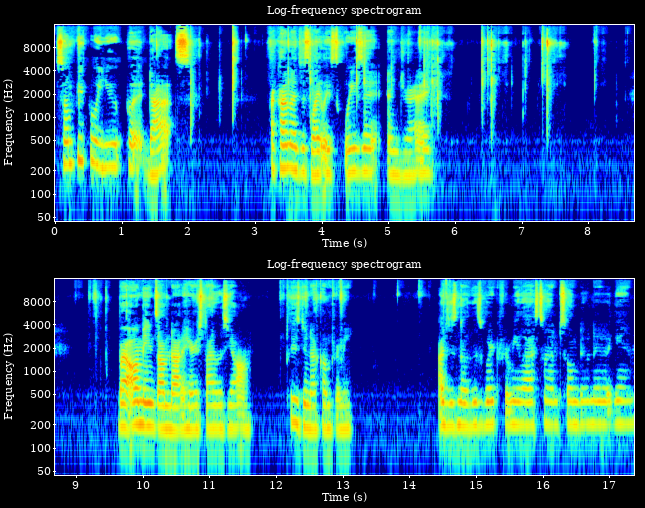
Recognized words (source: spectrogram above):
Some people you put dots. I kind of just lightly squeeze it and drag. By all means, I'm not a hairstylist, y'all. Please do not come for me. I just know this worked for me last time, so I'm doing it again.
